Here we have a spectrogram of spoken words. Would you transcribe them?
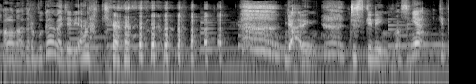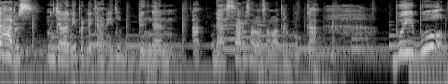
Kalau nggak terbuka nggak jadi anaknya. nggak ding, just kidding. Maksudnya kita harus menjalani pernikahan itu dengan dasar sama-sama terbuka. Bu ibu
